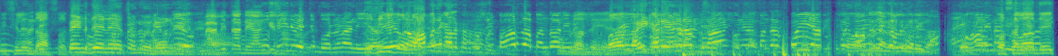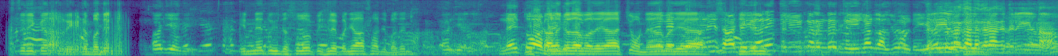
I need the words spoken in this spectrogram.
ਪਿਛਲੇ 10 ਸਾਲ। ਪਿੰਡ ਦੇ ਨੇ ਇੱਥੇ ਕੋਈ ਹੋਣਗੇ ਮੈਂ ਵੀ ਤੁਹਾਡੇ ਆਂਗੇ ਤੁਸੀਂ ਦੇ ਵਿੱਚ ਬੋਲਣਾ ਨਹੀਂ ਤੁਸੀਂ ਨਹੀਂ ਬੋਲਣਾ। ਆਪਸ ਗੱਲ ਕਰੋ। ਤੁਸੀਂ ਬਾਹਰ ਦਾ ਬੰਦਾ ਨਹੀਂ ਬੋਲੇ ਅਸੀਂ ਖੜੇ ਆ। ਕਿਸਾਨ ਯੂਨੀਅਨ ਦਾ ਬੰਦਾ ਕੋਈ ਆ- ਕੋਈ ਬਾਹਰ ਦੀ ਗੱਲ ਕਰੇਗਾ। ਉਹ ਹਾਣੀ ਫਸਲਾਂ ਦੇ ਤਰੀਕੇ ਨਾਲ ਰੇਟ ਵਧੇ। ਹਾਂਜੀ ਹਾਂਜੀ। ਇੰਨੇ ਤੁਸੀਂ ਦੱਸ ਲਓ ਪਿਛਲੇ 50 ਸਾਲ ਚ ਵਧੇ ਨੇ ਹਾਂਜੀ ਹਾਂਜੀ। ਨਹੀਂ ਤੁਹਾਡੇ ਕਣਕ ਦਾ ਵਧਿਆ ਝੋਨੇ ਦਾ ਵਧਿਆ ਨਹੀਂ ਸਾਡੇ ਠੀਕ ਹੈ ਯਾਰ ਜੀ। ਦਲੀਲ ਕਰਨ ਦੇ ਦਲੀਲ ਨਾਲ ਗੱਲ ਹੋਣ ਡਈ ਆ। ਦਲੀਲ ਨਾਲ ਗੱਲ ਕਰਾਂਗੇ ਦਲੀਲ ਨਾਲ।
